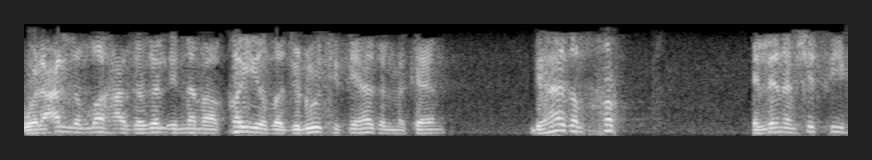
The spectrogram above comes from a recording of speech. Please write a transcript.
ولعل الله عز وجل إنما قيض جلوسي في هذا المكان بهذا الخط اللي أنا مشيت فيه.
